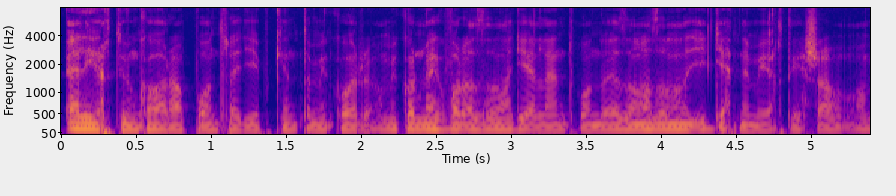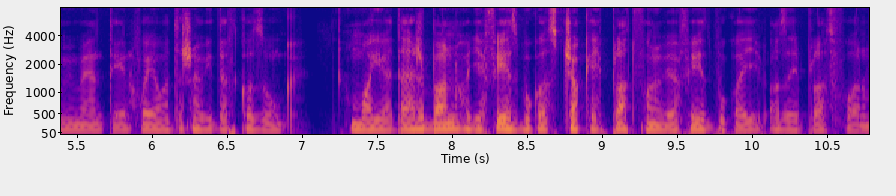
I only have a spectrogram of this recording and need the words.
Elértünk arra a pontra egyébként, amikor, amikor megvan az a nagy ellentmondó, ez az a nagy egyet nem értés, a- ami mentén folyamatosan vitatkozunk a mai adásban, hogy a Facebook az csak egy platform, vagy a Facebook az egy platform.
